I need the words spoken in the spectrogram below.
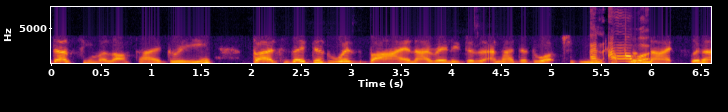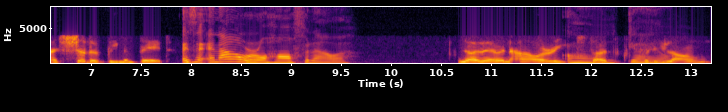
does seem a lot. I agree. But they did whiz by, and I really did, and I did watch it in An a couple hour. of nights when I should have been in bed. Is it an hour or half an hour? No, they're an hour each, Oh, so it's pretty long.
